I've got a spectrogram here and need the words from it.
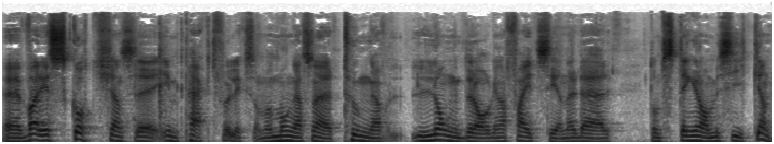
Eh, varje skott känns eh, impactful liksom. Och många såna här tunga, långdragna fightscener där de stänger av musiken.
